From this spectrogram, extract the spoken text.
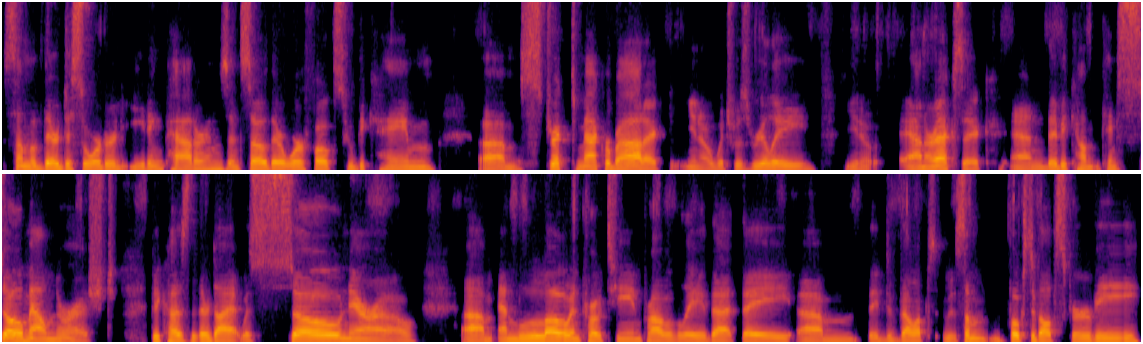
some of their disordered eating patterns, and so there were folks who became um, strict macrobiotic, you know, which was really you know anorexic, and they become became so malnourished because their diet was so narrow um, and low in protein probably that they um, they developed some folks developed scurvy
